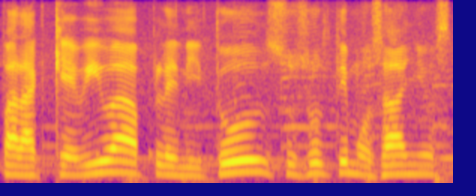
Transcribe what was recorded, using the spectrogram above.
para que viva a plenitud sus últimos años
